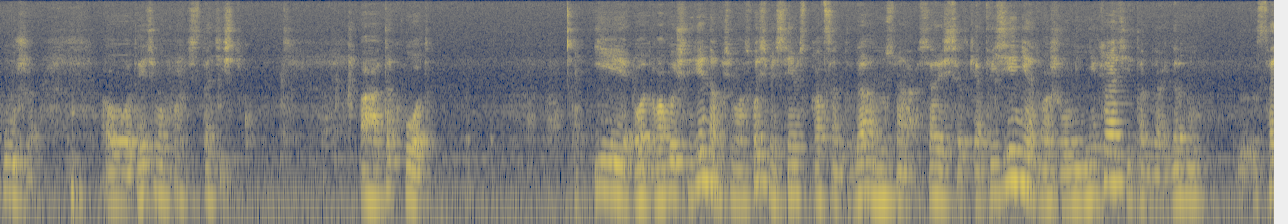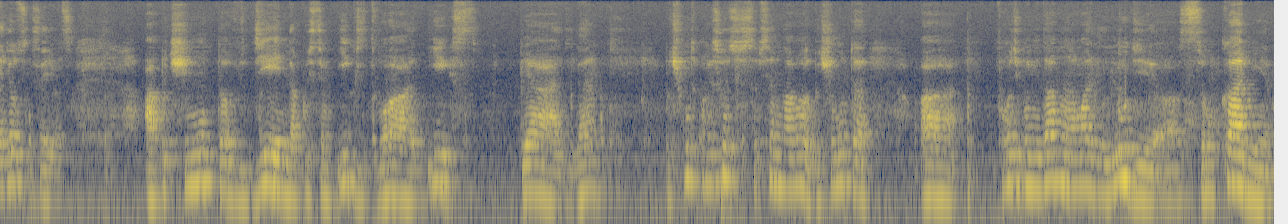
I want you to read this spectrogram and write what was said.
хуже. Вот, этим вы портите статистику. А, так вот, и вот в обычный день, допустим, у вас 80-70%, да, ну, зависит все-таки от везения, от вашего умения и так далее, да, ну, сойдется, сойдется. А почему-то в день, допустим, x2, x5, да, почему-то происходит совсем наоборот, почему-то а, вроде бы недавно нормальные люди а, с руками,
